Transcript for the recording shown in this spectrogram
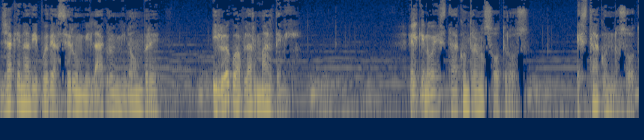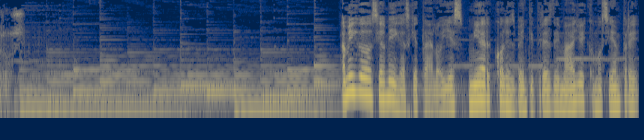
ya que nadie puede hacer un milagro en mi nombre y luego hablar mal de mí. El que no está contra nosotros, está con nosotros. Amigos y amigas, ¿qué tal? Hoy es miércoles 23 de mayo y como siempre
